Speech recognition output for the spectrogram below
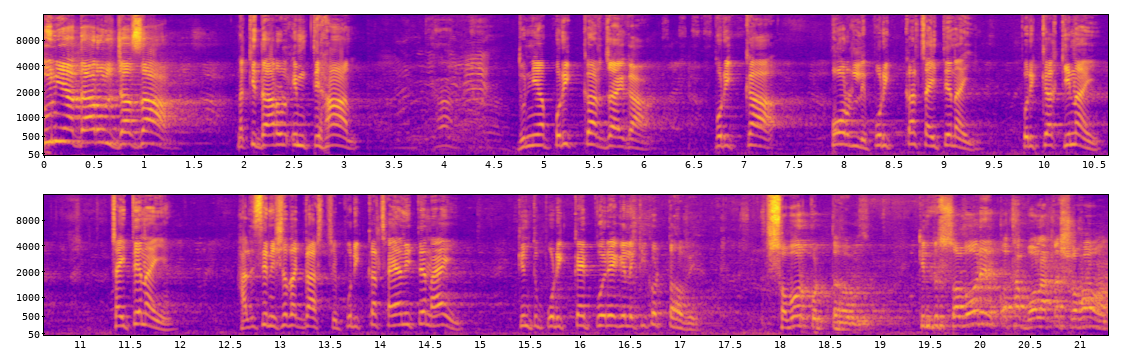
দুনিয়া দারুল জাজা নাকি দারুল ইমতিহান? দুনিয়া পরীক্ষার জায়গা, পরীক্ষা পড়লে, পরীক্ষা চাইতে নাই, পরীক্ষা কি নাই? চাইতে নাই। হাদিসে নিষেধাজ্ঞা আসছে, পরীক্ষা ছায়া নিতে নাই। কিন্তু পরীক্ষায় পড়ে গেলে কি করতে হবে? সবর করতে হবে। কিন্তু সবরের কথা বলাটা সহজ।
